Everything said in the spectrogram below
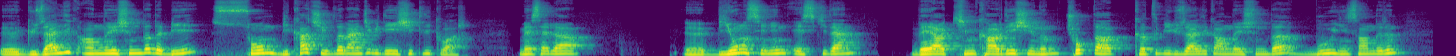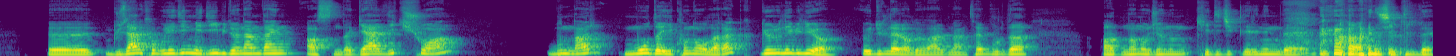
e, güzellik anlayışında da bir son birkaç yılda bence bir değişiklik var. Mesela e, Beyoncé'nin eskiden veya Kim Kardashian'ın çok daha katı bir güzellik anlayışında bu insanların e, güzel kabul edilmediği bir dönemden aslında geldik. Şu an bunlar moda ikonu olarak görülebiliyor. Ödüller alıyorlar bilmem. Tabi burada Adnan Hoca'nın kediciklerinin de aynı şekilde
